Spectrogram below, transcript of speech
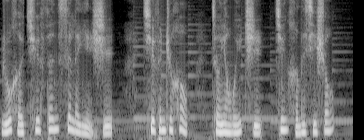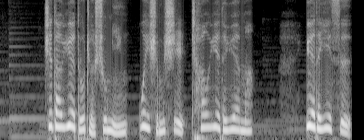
如何区分四类饮食，区分之后总要维持均衡的吸收。知道阅读者书名为什么是超越的越吗？越的意思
